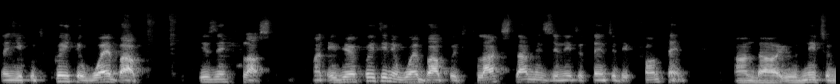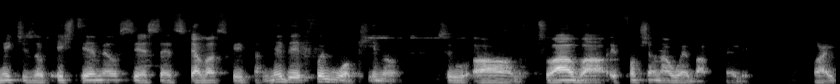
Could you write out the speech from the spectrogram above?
then you could create a web app using Flask. And if you're creating a web app with Flask, that means you need to tend to the front end. And uh, you need to make use of HTML, CSS, JavaScript, and maybe a framework, you know, to um, to have uh, a functional web app, maybe, right?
